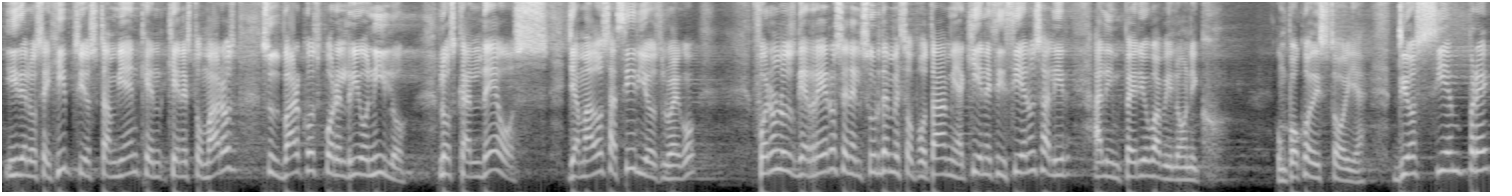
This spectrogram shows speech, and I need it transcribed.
y de los egipcios también, quienes tomaron sus barcos por el río Nilo. Los caldeos, llamados asirios luego, fueron los guerreros en el sur de Mesopotamia quienes hicieron salir al imperio babilónico. Un poco de historia. Dios siempre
